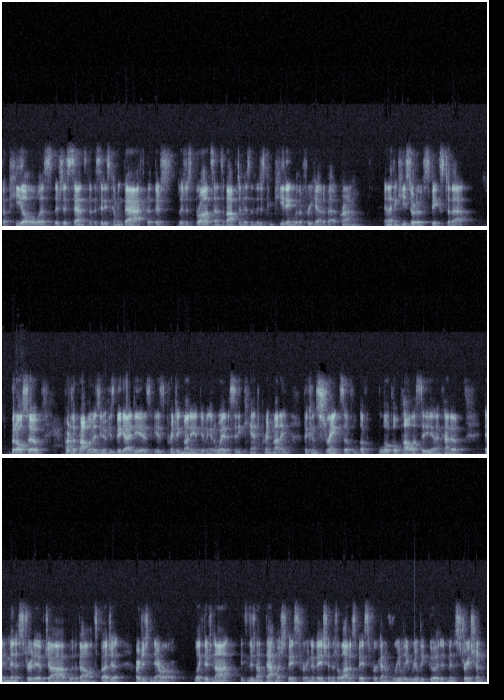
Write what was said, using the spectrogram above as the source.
appeal was there's this sense that the city's coming back, that there's there's this broad sense of optimism that is competing with a freak out about crime, and I think he sort of speaks to that. But also, part of the problem is you know his big idea is, is printing money and giving it away. The city can't print money. The constraints of of local policy and a kind of administrative job with a balanced budget are just narrow. Like there's not it's there's not that much space for innovation. There's a lot of space for kind of really really good administration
